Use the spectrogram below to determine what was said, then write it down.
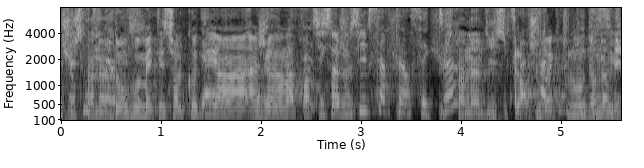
juste un Donc vous mettez sur le côté un, jeune en apprentissage aussi Certains secteurs. Juste un indice. Alors je voudrais que tout le monde. Non, non, mais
